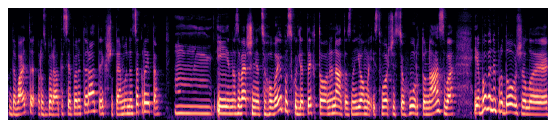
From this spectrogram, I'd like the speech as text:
Давайте розбиратися і перетирати, якщо тема не закрита. І на завершення цього випуску для тих, хто не надто знайомий із творчістю гурту назва, і аби ви не продовжили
